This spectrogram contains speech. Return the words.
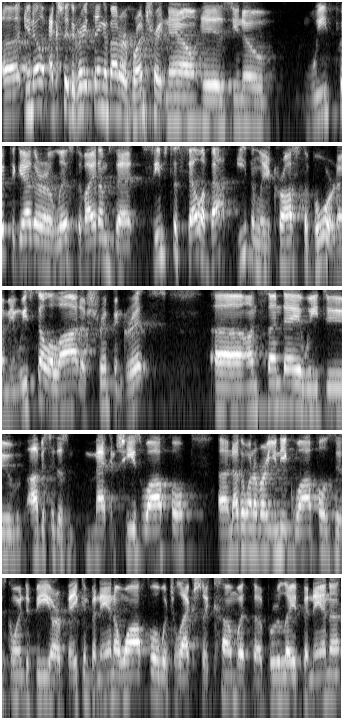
Uh, you know, actually, the great thing about our brunch right now is, you know, we've put together a list of items that seems to sell about evenly across the board. I mean, we sell a lot of shrimp and grits. Uh, on Sunday, we do obviously there's mac and cheese waffle. Uh, another one of our unique waffles is going to be our bacon banana waffle, which will actually come with a bruleed banana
